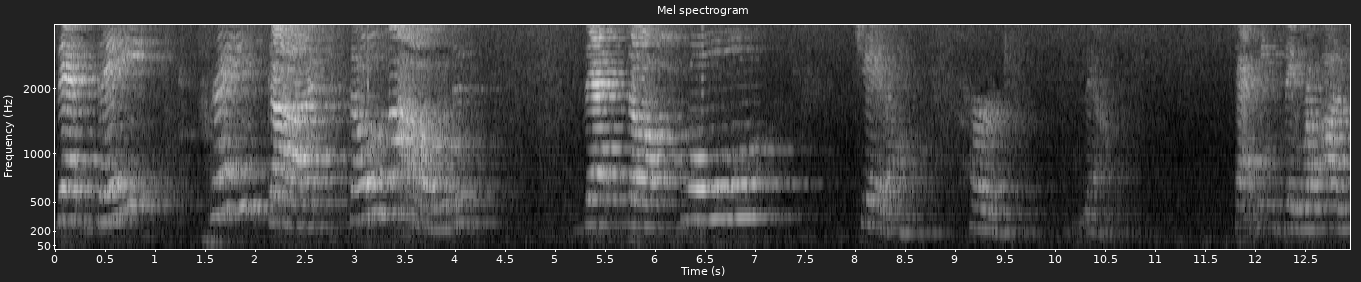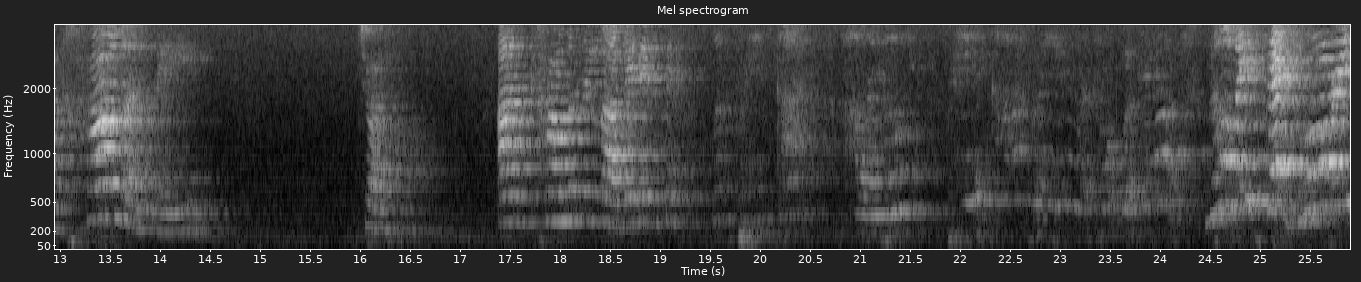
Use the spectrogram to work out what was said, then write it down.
that they praised God so loud that the whole jail heard them. That means they were uncommonly joyful, uncommonly loud. They didn't say, well, praise God, hallelujah, praise God, we're here, let's hope we'll get up. No, they said, glory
